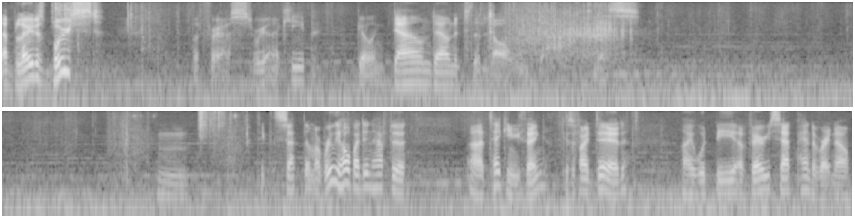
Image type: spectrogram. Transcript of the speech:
That blade is beast. But first, we're gonna keep going down, down into the long darkness. Hmm. Take the septum. I really hope I didn't have to uh, take anything, because if I did, I would be a very sad panda right now.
